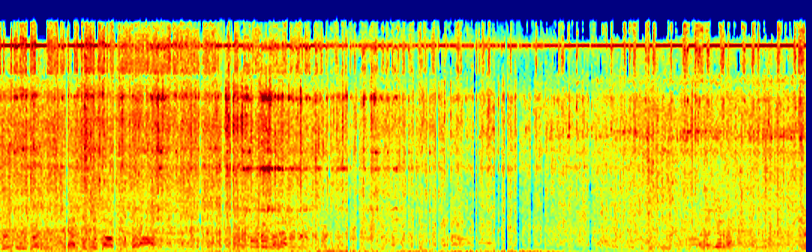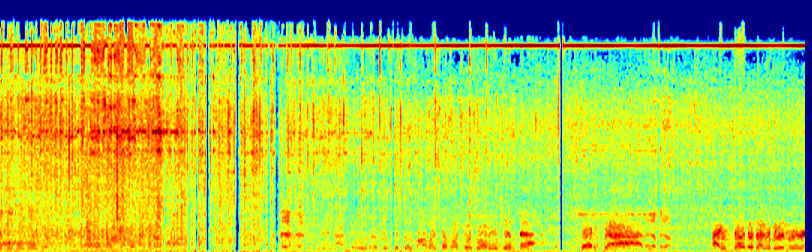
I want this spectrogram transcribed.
பெறுவதற்கு பெருங்குறைக்காடு எஸ்டிஆர் பெரியசாமி அம்பலா திண்டுக்கல் மாவட்ட மட்டப்பாறையை சேர்ந்த ஐந்தாவதாக வேல்வேறு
